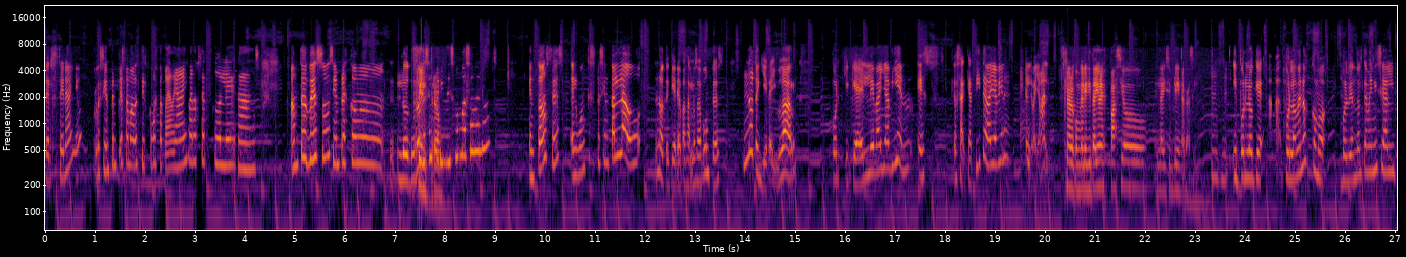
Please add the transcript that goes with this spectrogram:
tercer año, recién te empiezan a decir como esta cosa de ay, van a ser colegas. Antes de eso, siempre es como lo duro que es el periodismo, más o menos entonces, el one que se sienta al lado no te quiere pasar los apuntes, no te quiere ayudar, porque que a él le vaya bien es. O sea, que a ti te vaya bien es que a él le vaya mal. Claro, como que le quitáis un espacio en la disciplina casi. Y por lo que, por lo menos como volviendo al tema inicial,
